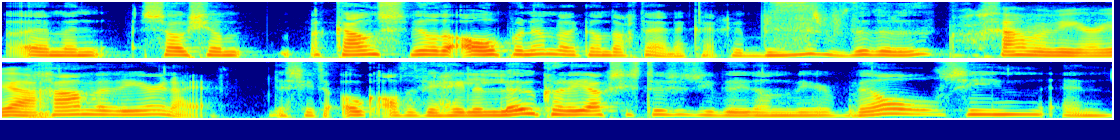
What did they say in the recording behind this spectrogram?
eh, mijn social accounts wilde openen, omdat ik dan dacht, nee, dan krijg je. Gaan we weer, ja. gaan we weer. Nou ja, er zitten ook altijd weer hele leuke reacties tussen. Dus die wil je dan weer wel zien. En,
